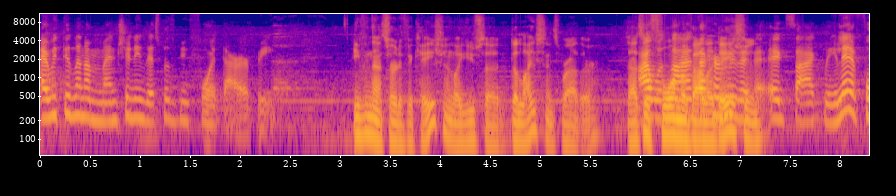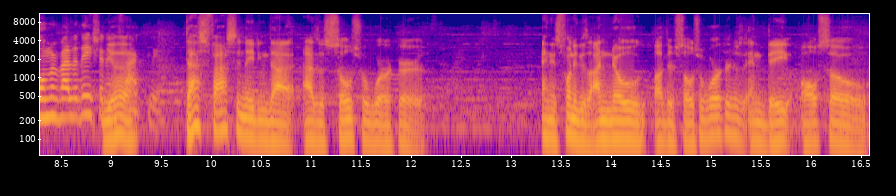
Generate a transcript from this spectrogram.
everything that I'm mentioning, this was before therapy. Even that certification, like you said, the license rather, that's a I form of validation. Exactly. Yeah, form of validation. Yeah. Exactly. That's fascinating that as a social worker, and it's funny because I know other social workers and they also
